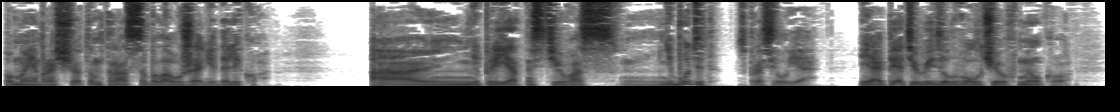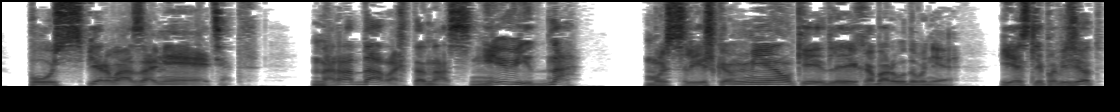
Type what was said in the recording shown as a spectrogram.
По моим расчетам, трасса была уже недалеко. «А неприятностей у вас не будет?» — спросил я и опять увидел волчью ухмылку. «Пусть сперва заметят. На радарах-то нас не видно. Мы слишком мелкие для их оборудования. Если повезет,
